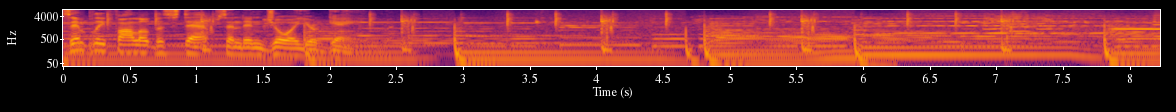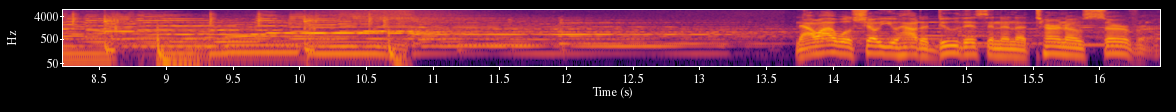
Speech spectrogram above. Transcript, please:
Simply follow the steps and enjoy your game. Now I will show you how to do this in an Aternos server.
